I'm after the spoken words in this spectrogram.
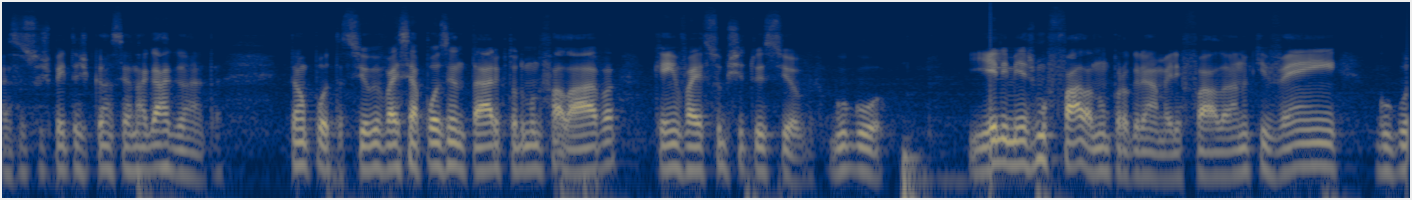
essa suspeita de câncer na garganta. Então, puta, Silvio vai se aposentar, o que todo mundo falava. Quem vai substituir Silvio? Gugu. E ele mesmo fala num programa, ele fala, ano que vem, Gugu,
